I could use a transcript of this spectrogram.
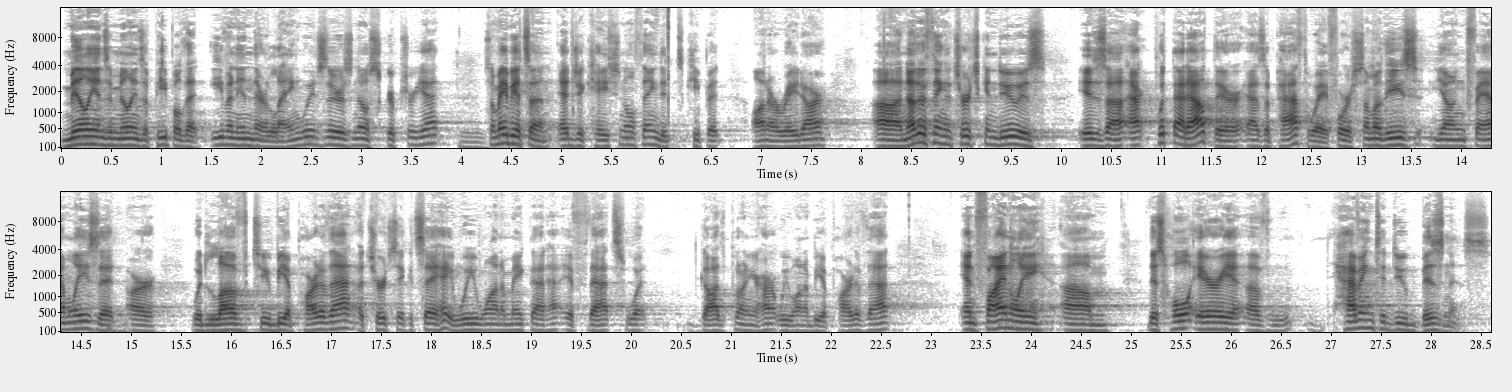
Millions and millions of people that even in their language there is no scripture yet. Hmm. So maybe it's an educational thing to keep it on our radar. Uh, another thing the church can do is is uh, put that out there as a pathway for some of these young families that are would love to be a part of that. A church that could say, "Hey, we want to make that. Ha- if that's what God's put on your heart, we want to be a part of that." And finally, um, this whole area of having to do business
